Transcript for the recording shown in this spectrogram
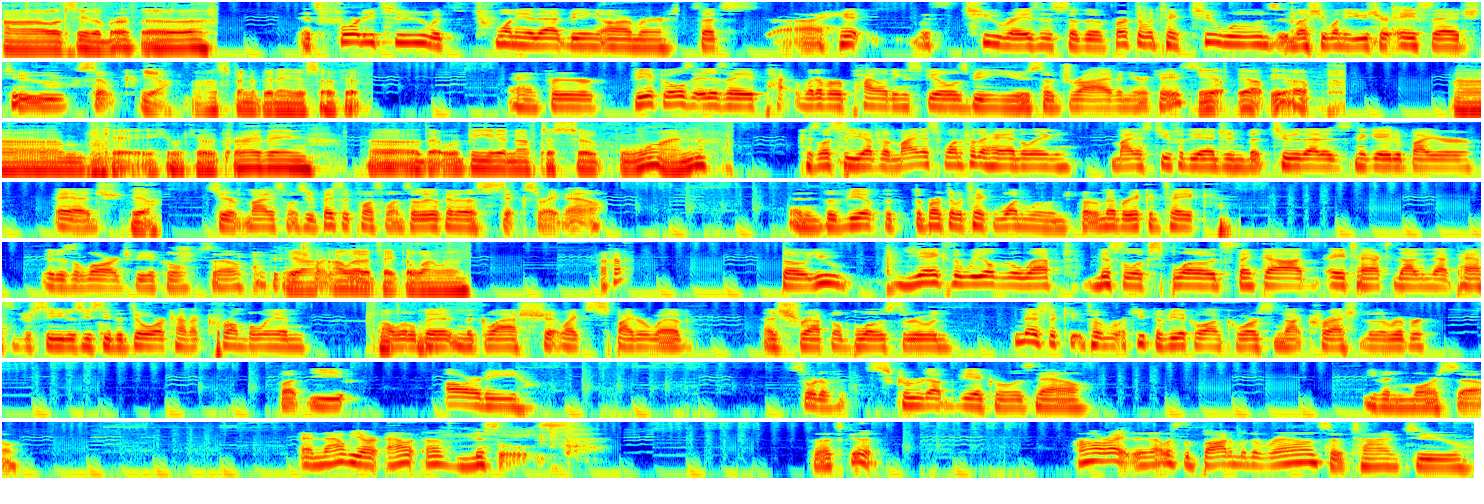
Uh, let's see the Bertha. It's 42 with 20 of that being armor. So that's a hit with two raises. So the Bertha would take two wounds unless you want to use your ace edge to soak. Yeah, I'll spend a Benny to soak it. And for vehicles, it is a pi- whatever piloting skill is being used. So drive in your case. Yep, yep, yep. Um, okay, here we go. Driving. Uh, that would be enough to soak one. Because let's see, you have a minus one for the handling, minus two for the engine, but two of that is negated by your edge. Yeah. So you're minus one. So you're basically plus one. So they're looking at a six right now. And the vehicle, the, the Bertha would take one wound, but remember it could take. It is a large vehicle, so Yeah, I'll let it take the one wound. Okay. So you yank the wheel to the left, missile explodes. Thank God ATAC's not in that passenger seat as you see the door kind of crumble in a little bit and the glass shit like spider web as shrapnel blows through and you manage to keep, to keep the vehicle on course and not crash into the river. But the already sort of screwed up vehicle is now even more so. And now we are out of missiles. So that's good. Alright, and that was the bottom of the round, so time to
